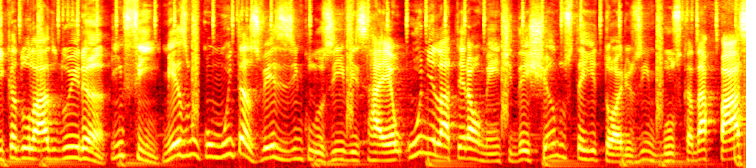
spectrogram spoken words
fica do lado do Irã. Enfim, mesmo com muitas vezes, inclusive, Israel unilateralmente deixando os territórios em busca da paz,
